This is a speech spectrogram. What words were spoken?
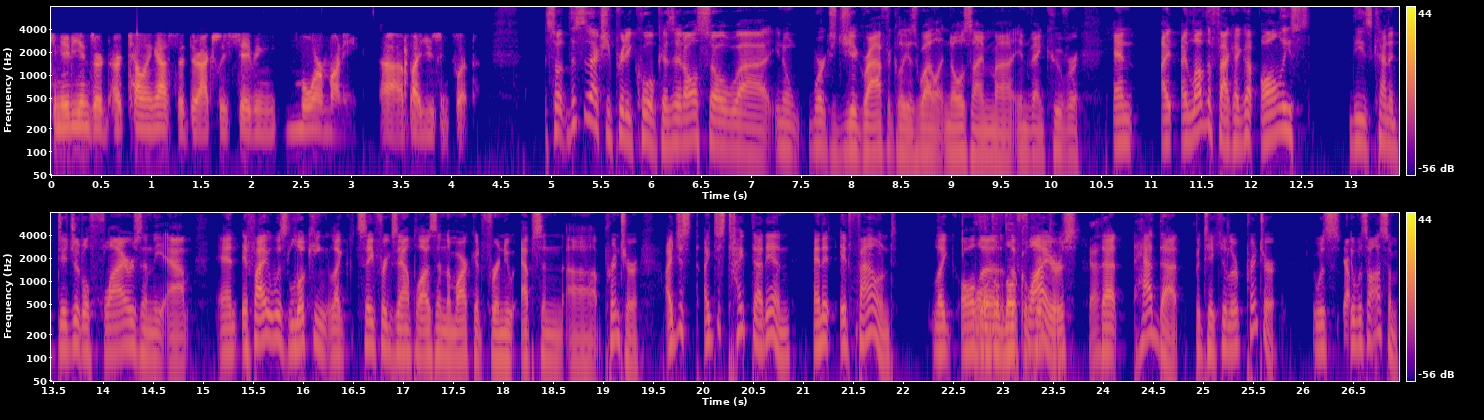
Canadians are, are telling us that they're actually saving more money uh, by using Flipp. So this is actually pretty cool because it also uh, you know works geographically as well. It knows I'm uh, in Vancouver, and I, I love the fact I got all these these kind of digital flyers in the app. And if I was looking, like say for example, I was in the market for a new Epson uh, printer, I just I just typed that in, and it, it found like all, All the, the the, flyers yeah. that had that particular printer. It was Yep. it was awesome.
